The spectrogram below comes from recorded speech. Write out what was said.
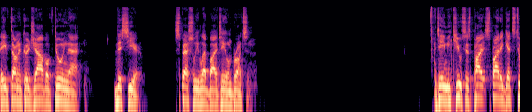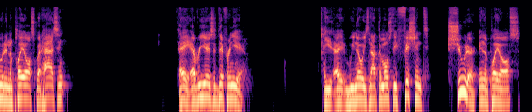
they've done a good job of doing that this year, especially led by Jalen Brunson. Jamie Q says Spider gets to it in the playoffs, but hasn't. Hey, every year is a different year. He, uh, we know he's not the most efficient shooter in the playoffs,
